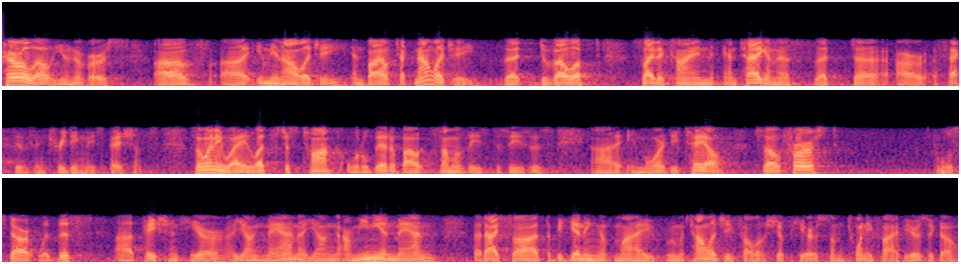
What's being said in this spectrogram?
parallel universe of uh, immunology and biotechnology that developed cytokine antagonists that uh, are effective in treating these patients. So anyway, let's just talk a little bit about some of these diseases uh, in more detail. So first, we'll start with this patient here, a young man, a young Armenian man that I saw at the beginning of my rheumatology fellowship here some 25 years ago.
